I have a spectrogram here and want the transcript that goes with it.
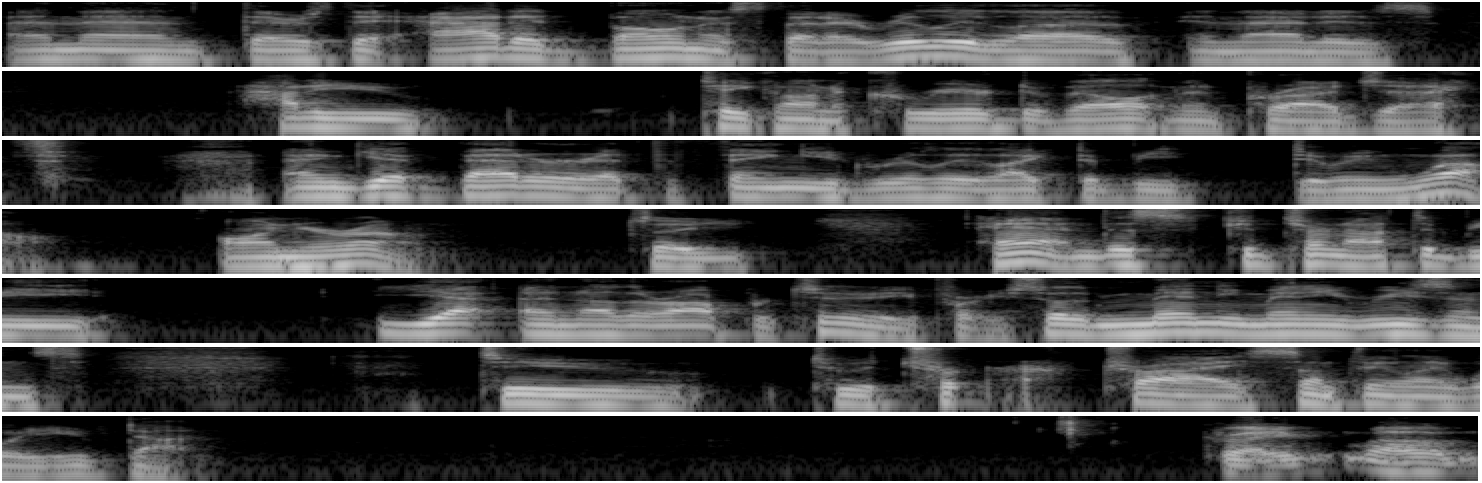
and then there's the added bonus that I really love, and that is how do you take on a career development project and get better at the thing you'd really like to be doing well on your own. So, you, and this could turn out to be yet another opportunity for you. So, many, many reasons to to tr- try something like what you've done. Great. Well,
